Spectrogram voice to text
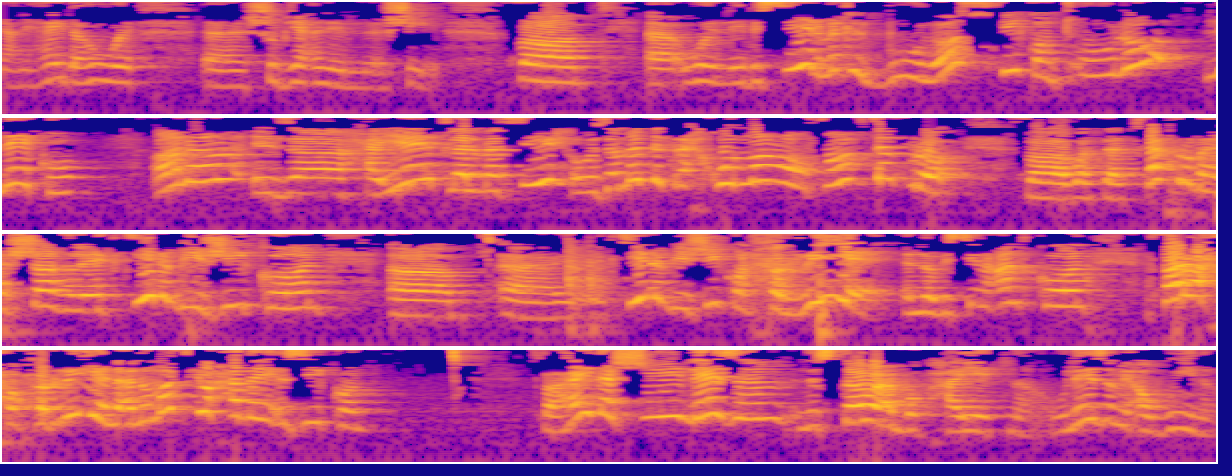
يعني هيدا هو آه شو بيعني الشيء. ف آه واللي بيصير مثل بولس فيكم تقولوا ليكو. أنا إذا حييت للمسيح وإذا متت رح أكون معه فما بتفرق. فوقت تفكروا بهالشغلة كثير بيجيكم آه آه كثير بيجيكم حرية إنه بيصير عندكم فرح وحرية لأنه ما فيه حدا ياذيكم فهيدا الشيء لازم نستوعبه بحياتنا ولازم يقوينا.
